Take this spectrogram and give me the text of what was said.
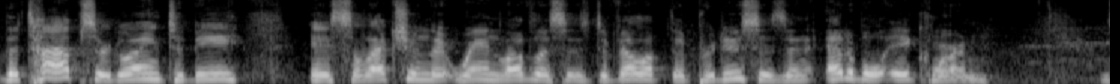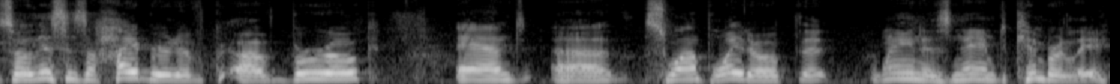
The tops are going to be a selection that Wayne Lovelace has developed that produces an edible acorn. So this is a hybrid of, of bur oak and uh, swamp white oak that Wayne has named Kimberly.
